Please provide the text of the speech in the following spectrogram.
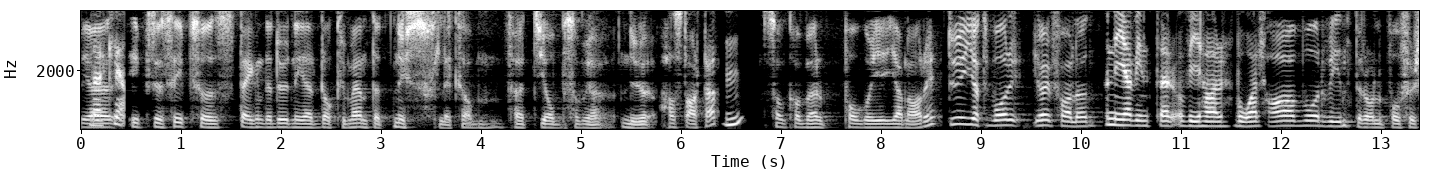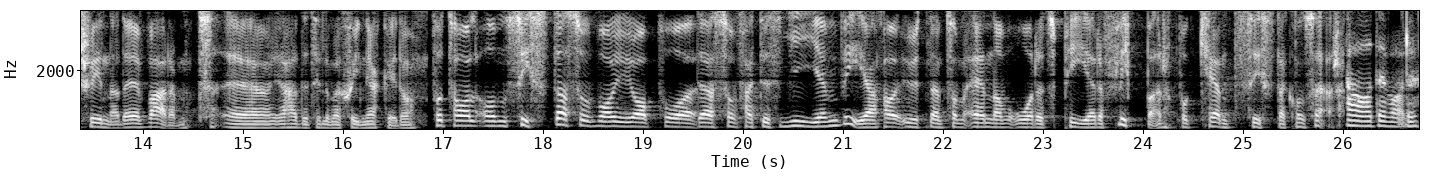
Har, I princip så stängde du ner dokumentet nyss liksom, för ett jobb som vi nu har startat. Mm som kommer pågå i januari. Du är i Göteborg, jag är i Falun. Och ni har vinter och vi har vår. Ja, vår vinter håller på att försvinna. Det är varmt. Eh, jag hade till och med skinnjacka idag. På tal om sista så var ju jag på det som faktiskt JMV har utnämnt som en av årets PR-flippar på Kents sista konsert. Ja, det var det.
